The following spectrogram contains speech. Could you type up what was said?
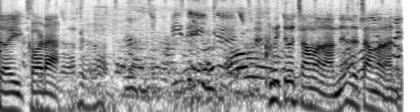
सही कडा। खोइ त्यो चामल हान्ने त चामल हान्ने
